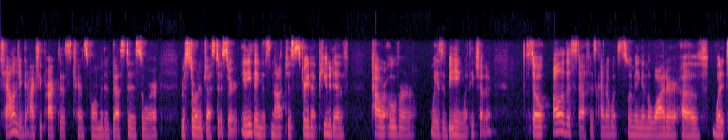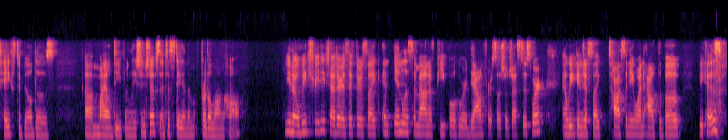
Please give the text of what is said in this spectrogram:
challenging to actually practice transformative justice or restorative justice or anything that's not just straight up punitive power over ways of being with each other. So, all of this stuff is kind of what's swimming in the water of what it takes to build those um, mile deep relationships and to stay in them for the long haul. You know, we treat each other as if there's like an endless amount of people who are down for social justice work, and we can just like toss anyone out the boat because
